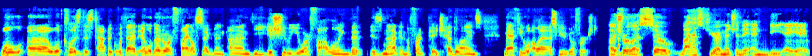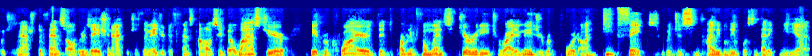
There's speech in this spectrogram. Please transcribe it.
we'll uh, we'll close this topic with that, and we'll go to our final segment on the issue you are following that is not in the front page headlines. Matthew, I'll ask you to go first. Uh, sure, Les. So last year I mentioned the NDAA, which is the National Defense Authorization Act, which is the major defense policy bill. Last year it required the Department of Homeland Security to write a major report on deep fakes, which is highly believable synthetic media.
